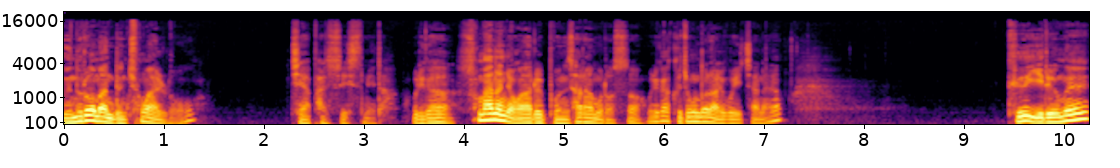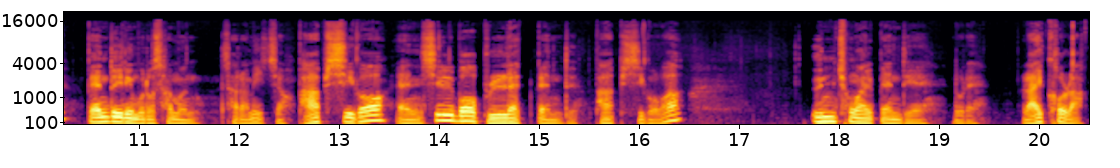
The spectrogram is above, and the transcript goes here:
은으로 만든 총알로 제압할 수 있습니다. 우리가 수많은 영화를 본 사람으로서 우리가 그 정도는 알고 있잖아요. 그 이름을 밴드 이름으로 삼은 사람이 있죠. 밥 시거 and Silver Bullet Band. 밥 시거와 은총알 밴드의 노래 Like a Rock.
